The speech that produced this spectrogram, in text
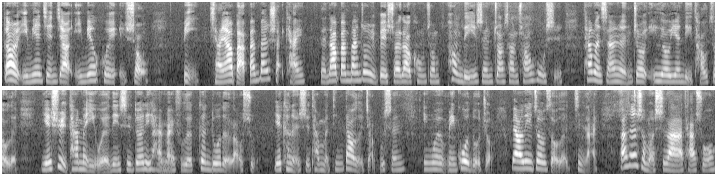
高尔一面尖叫，一面挥手想要把斑斑甩开。等到斑斑终于被摔到空中，砰的一声撞上窗户时，他们三人就一溜烟地逃走了。也许他们以为零食堆里还埋伏了更多的老鼠，也可能是他们听到了脚步声。因为没过多久，妙丽就走了进来。发生什么事啦？他说。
